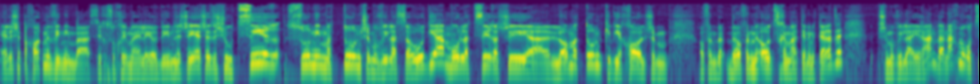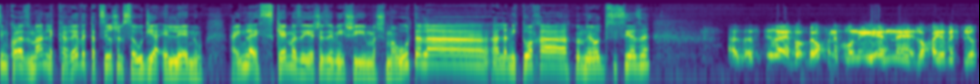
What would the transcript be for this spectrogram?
אלה שפחות מבינים בסכסוכים האלה יודעים, זה שיש איזשהו ציר סוני מתון שמוביל לסעודיה מול הציר השיעי הלא מתון, כביכול, שבאופן, באופן מאוד סכמטי אני מתאר את זה, שמובילה איראן, ואנחנו רוצים כל הזמן לקרב את הציר של סעודיה אלינו. האם להסכם הזה יש איזושהי משמעות על, ה... על הניתוח המאוד בסיסי הזה? אז, אז תראה, באופן עקרוני אין, אה, לא חייבת להיות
